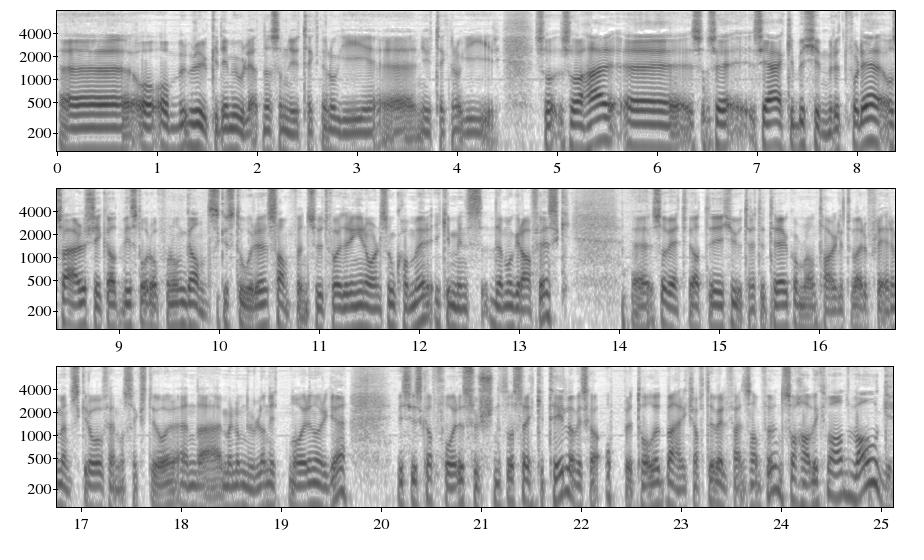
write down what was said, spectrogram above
og, og bruke de mulighetene som ny teknologi, ny teknologi gir. Så, så her, så, så, jeg, så jeg er ikke bekymret for det. Og så er det slik at vi står overfor noen ganske store samfunnsutfordringer i årene som kommer, ikke minst demografisk. Eh, så vet vi at i 2033 kommer det antagelig til å være flere mennesker over 65 år enn det er mellom 0 og 19 år i Norge. Hvis vi skal få ressursene til å strekke til og vi skal opprettholde et bærekraftig velferdssamfunn, så har vi ikke noe annet valg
